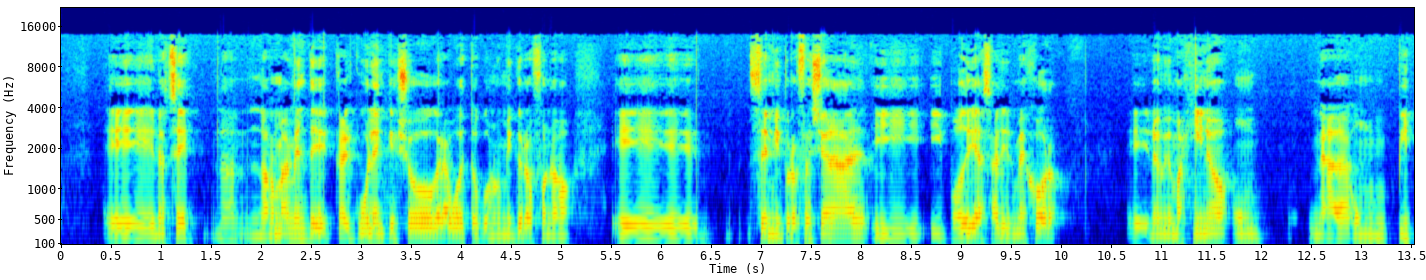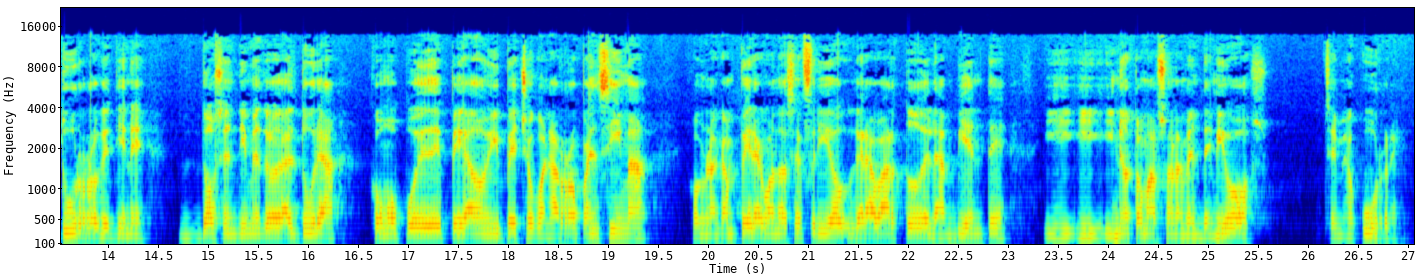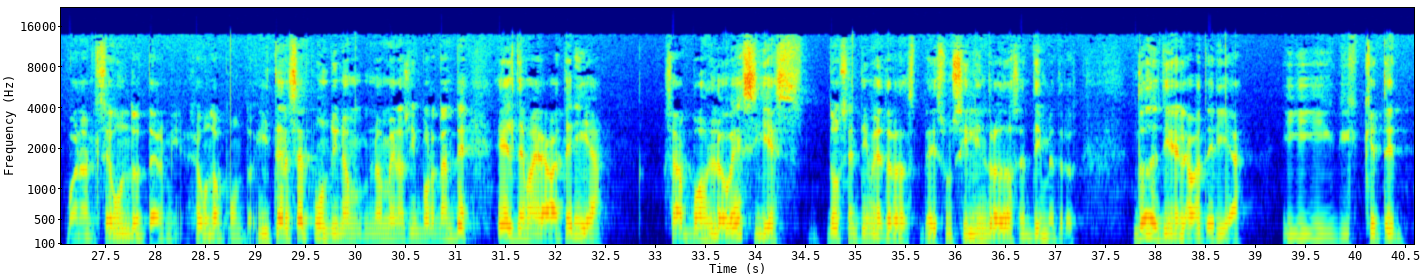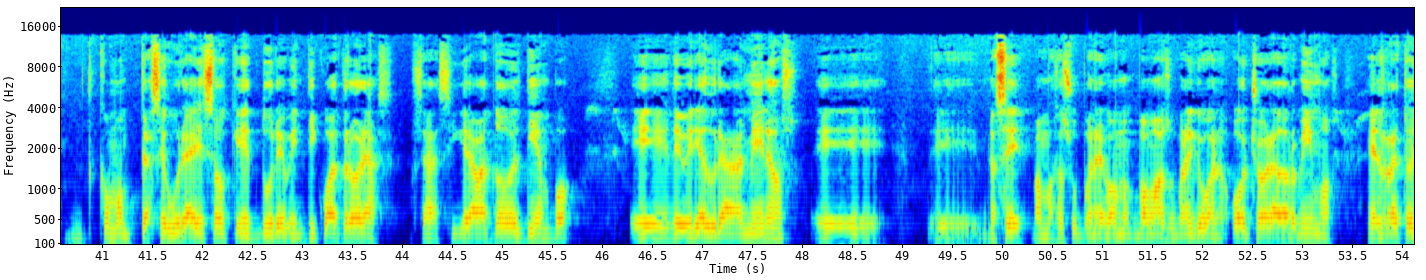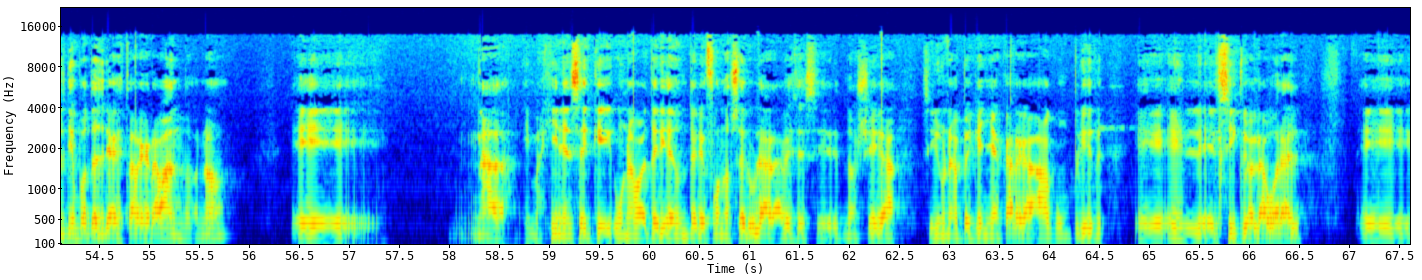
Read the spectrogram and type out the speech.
eh, no sé, normalmente calculen que yo grabo esto con un micrófono eh, semiprofesional y, podría salir mejor. Eh, no me imagino un, nada, un piturro que tiene 2 centímetros de altura, como puede, pegado a mi pecho con la ropa encima, con una campera cuando hace frío, grabar todo el ambiente y, no tomar solamente mi voz. Se me ocurre. Bueno, el segundo término, segundo punto. Y tercer punto, y no, menos importante, es el tema de la batería. O sea, vos lo ves y es 2 centímetros, es un cilindro de 2 centímetros. ¿Dónde tiene la batería? ¿Y qué te, cómo te asegura eso que dure 24 horas? Sea, si graba todo el tiempo, eh, debería durar al menos, eh, eh, no sé, vamos a suponer, vamos, vamos, a suponer que, bueno, 8 horas dormimos, el resto del tiempo tendría que estar grabando, ¿no? nada, imagínense que una batería de un teléfono celular a veces no llega sin una pequeña carga a cumplir el, ciclo laboral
